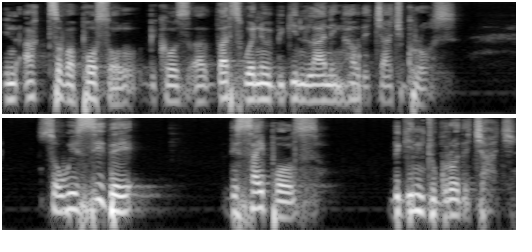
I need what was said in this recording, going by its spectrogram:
in Acts of Apostle because uh, that's when we begin learning how the church grows. So we see the disciples beginning to grow the church.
